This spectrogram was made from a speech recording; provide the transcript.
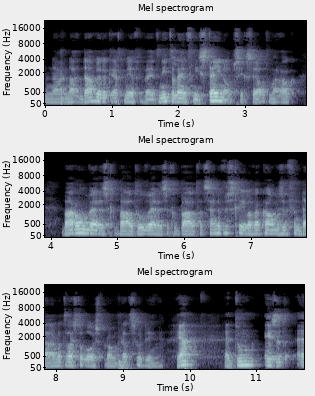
nou, nou, daar wil ik echt meer van weten. Niet alleen van die stenen op zichzelf, maar ook waarom werden ze gebouwd, hoe werden ze gebouwd, wat zijn de verschillen, waar komen ze vandaan, wat was de oorsprong, dat soort dingen. Ja, en toen is het, eh,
